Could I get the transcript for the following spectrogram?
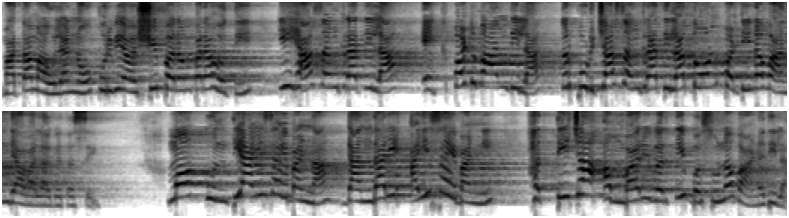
माता माऊल्यांनो पूर्वी अशी परंपरा होती की ह्या संक्रांतीला एकपट वाण दिला तर पुढच्या संक्रांतीला दोन पटीनं वाण द्यावा लागत असे. मग कुंती आई साहेबांना गांधारी आई साहेबांनी हत्तीच्या अंबारीवरती बसून वाण दिला.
